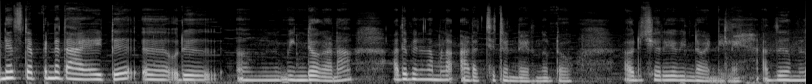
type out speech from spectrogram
പിന്നെ സ്റ്റെപ്പിന്റെ താഴെയായിട്ട് ഒരു വിൻഡോ കാണാം. അത് പിന്നെ നമ്മൾ അടച്ചിട്ടുണ്ടായിരുന്നു കേട്ടോ ഒരു ചെറിയ വിൻഡോ ഉണ്ടല്ലേ അത് നമ്മൾ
